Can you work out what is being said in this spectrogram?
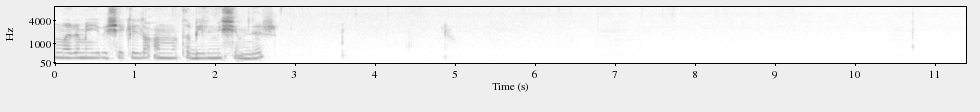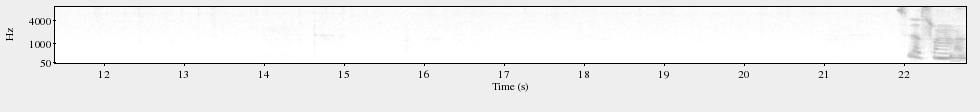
Umarım iyi bir şekilde anlatabilmişimdir. Sıra sonuna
